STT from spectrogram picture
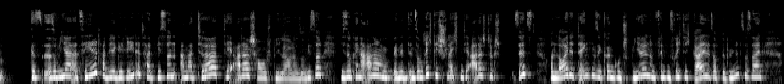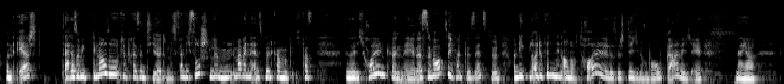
also wie er erzählt hat, wie er geredet hat, wie so ein Amateur-Theaterschauspieler oder so. Wie so, wie so, keine Ahnung, wenn du in so einem richtig schlechten Theaterstück sitzt und Leute denken, sie können gut spielen und finden es richtig geil, jetzt auf der Bühne zu sein. Und er hat das irgendwie genauso repräsentiert. Und das fand ich so schlimm. Immer wenn der ins Bild kam, hab ich fast, also hätte ich heulen können, ey, dass überhaupt so jemand besetzt wird. Und die Leute finden den auch noch toll. Das verstehe ich doch überhaupt gar nicht, ey. Naja,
